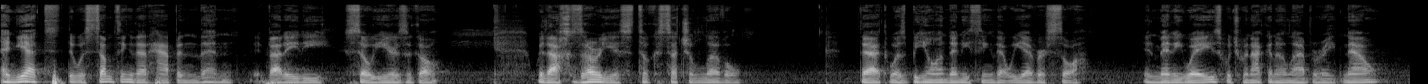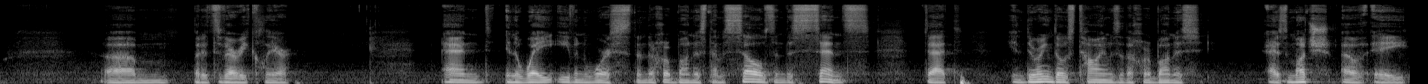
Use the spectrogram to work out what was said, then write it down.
And yet, there was something that happened then, about 80 so years ago, with Achzarius took such a level that was beyond anything that we ever saw in many ways, which we're not going to elaborate now, um, but it's very clear and in a way even worse than the Churbanis themselves, in the sense that in, during those times of the Churbanis, as much of a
